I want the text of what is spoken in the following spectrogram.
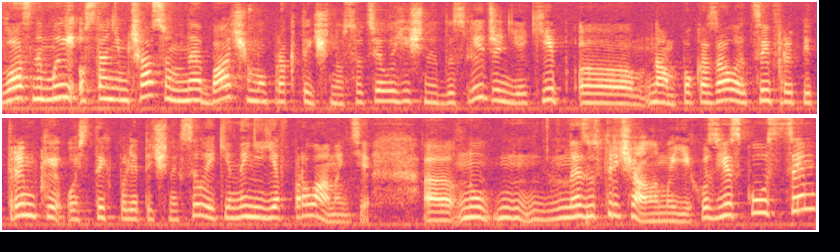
Власне, ми останнім часом не бачимо практично соціологічних досліджень, які б нам показали цифри підтримки ось тих політичних сил, які нині є в парламенті. Ну не не зустрічали ми їх. У зв'язку з цим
